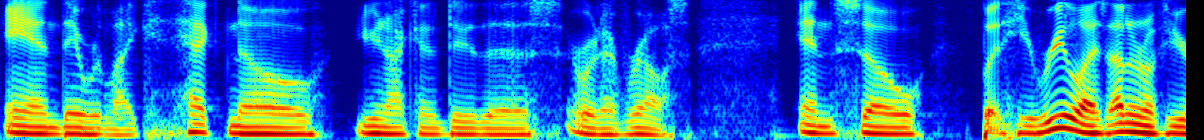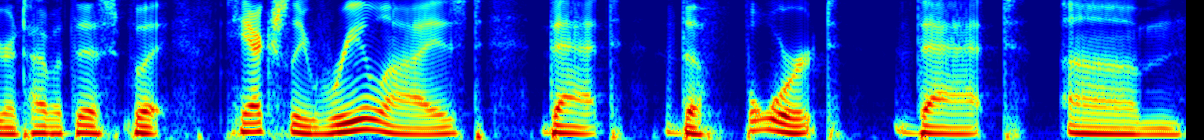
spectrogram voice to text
And they were like, heck no, you're not going to do this or whatever else. And so, but he realized, I don't know if you're going to talk about this, but he actually realized that the fort that um,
